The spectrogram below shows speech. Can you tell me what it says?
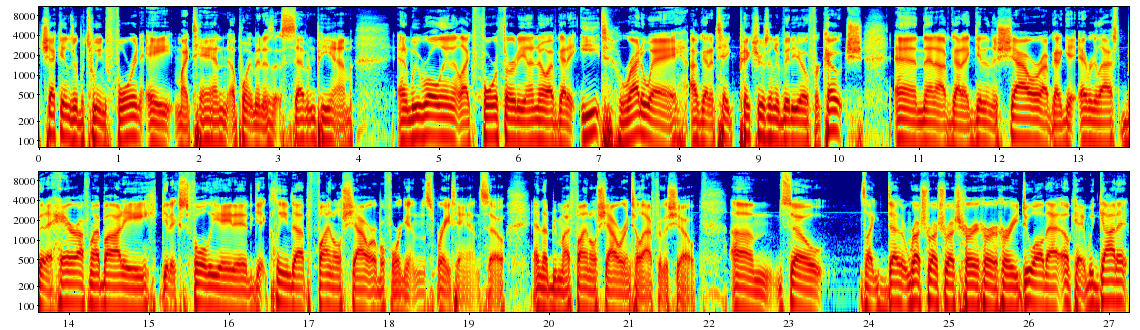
check-ins are between four and eight. My tan appointment is at seven p.m and we roll in at like 4:30 and I know I've got to eat right away. I've got to take pictures and a video for coach and then I've got to get in the shower. I've got to get every last bit of hair off my body, get exfoliated, get cleaned up, final shower before getting spray tan. So, and that'd be my final shower until after the show. Um, so it's like rush, rush, rush, hurry, hurry, hurry, do all that. Okay, we got it.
